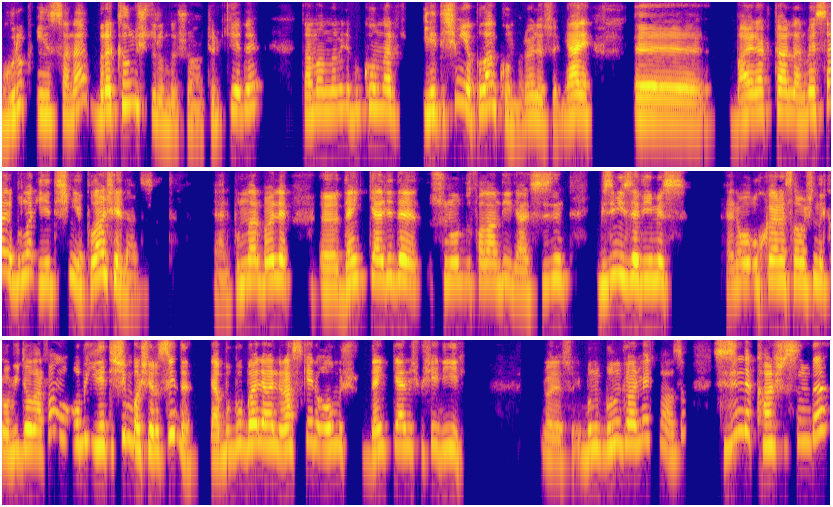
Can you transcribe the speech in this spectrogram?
grup insana bırakılmış durumda şu an Türkiye'de. Tam anlamıyla bu konular iletişim yapılan konular öyle söyleyeyim. Yani e, bayraktarlar vesaire bunlar iletişim yapılan şeylerdi. Yani bunlar böyle e, denk geldi de sunuldu falan değil. Yani sizin bizim izlediğimiz yani o Ukrayna Savaşı'ndaki o videolar falan o, bir iletişim başarısıydı. Ya yani bu bu böyle hani rastgele olmuş, denk gelmiş bir şey değil. Öyle söyleyeyim. Bunu bunu görmek lazım. Sizin de karşısında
